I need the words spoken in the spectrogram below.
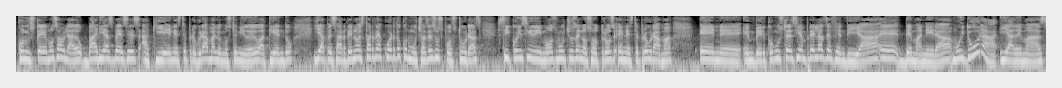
Con usted hemos hablado varias veces aquí en este programa, lo hemos tenido debatiendo y a pesar de no estar de acuerdo con muchas de sus posturas, sí coincidimos muchos de nosotros en este programa en, eh, en ver cómo usted siempre las defendía eh, de manera muy dura y además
